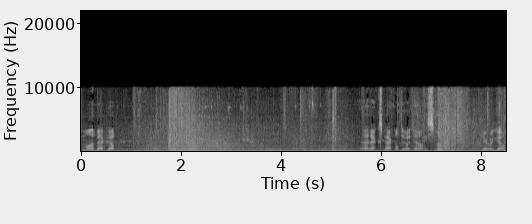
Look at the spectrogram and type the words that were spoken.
Come on, back up. An X-Pack will do it now, he's smoking. There we go.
